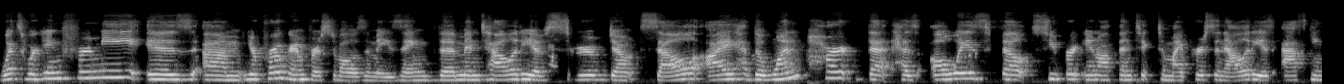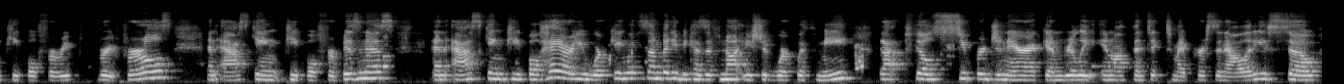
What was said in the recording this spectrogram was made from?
What's working for me is um, your program, first of all, is amazing. The mentality of serve, don't sell. I have the one part that has always felt super inauthentic to my personality is asking people for re- referrals and asking people for business and asking people, hey, are you working with somebody? Because if not, you should work with me. That feels super generic and really inauthentic to my personality. So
